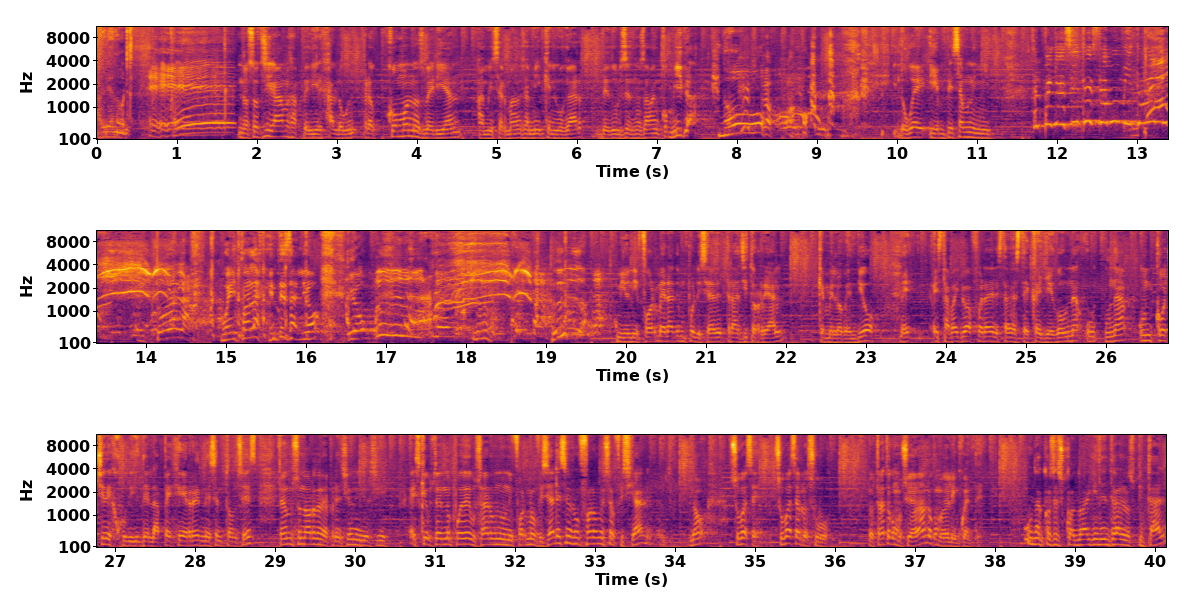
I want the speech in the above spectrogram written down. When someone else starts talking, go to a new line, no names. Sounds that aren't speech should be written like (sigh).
Adrián Uri.
Eh. Nosotros llegábamos a pedir Halloween, pero ¿cómo nos verían a mis hermanos y a mí que en lugar de dulces nos daban comida? (laughs)
No.
Y, luego, güey, y empieza un niñito. ¡El payasito está vomitando! Toda la, güey, toda la gente salió. Y yo, Mi uniforme era de un policía de tránsito real que me lo vendió. Estaba yo afuera del Estadio Azteca y llegó una, un, coche de la PGR en ese entonces. Tenemos una orden de aprehensión y yo sí, es que usted no puede usar un uniforme oficial, ese uniforme es oficial. No, súbase, súbase, lo subo. Lo trato como ciudadano o como delincuente.
Una cosa es cuando alguien entra al hospital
